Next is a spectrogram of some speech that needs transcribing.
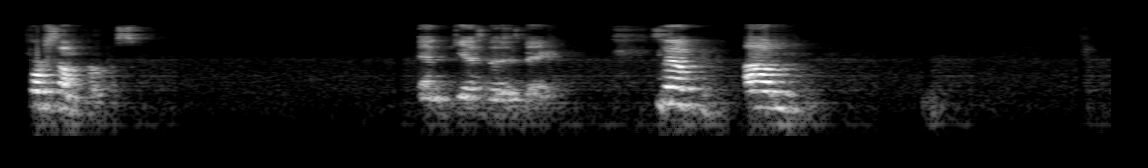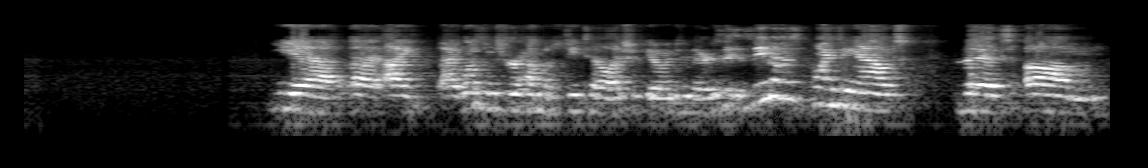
for some purpose. And yes, that is big. So, um, yeah, I, I wasn't sure how much detail I should go into there. Zeno is pointing out that, um,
